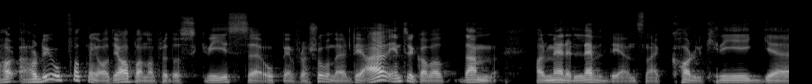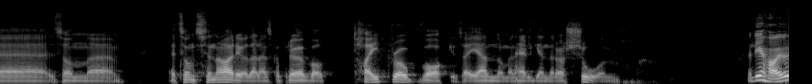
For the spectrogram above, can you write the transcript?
Har, har du oppfatning av at Japan har prøvd å skvise opp inflasjonen hele tida? Jeg har inntrykk av at de har mer levd i en sånn kald krig, eh, sånn, eh, et sånt scenario der de skal prøve å tightrope-walke seg gjennom en hel generasjon. De har jo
